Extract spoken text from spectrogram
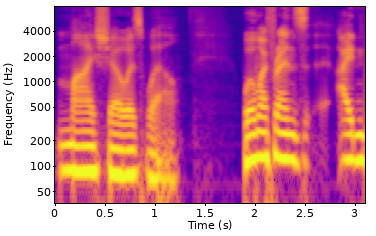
my show as well. Well, my friends, I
